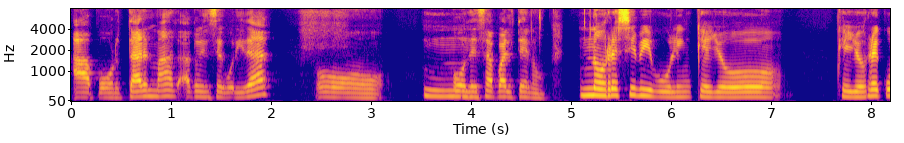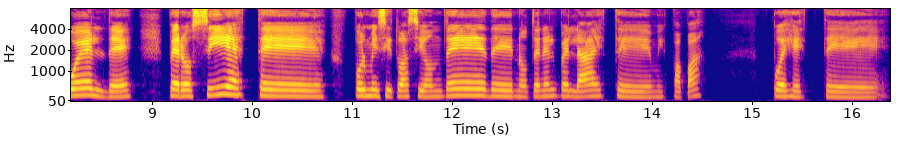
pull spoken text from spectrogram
aportar más a tu inseguridad? ¿O, o de Mm, esa parte no? No recibí bullying que yo, que yo recuerde, pero sí, este, por mi situación de, de no tener, ¿verdad? Este, mis papás, pues, este,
